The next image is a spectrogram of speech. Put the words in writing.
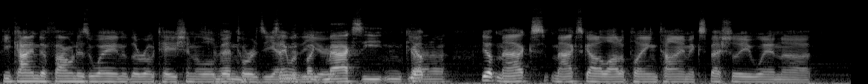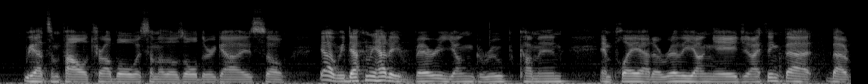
he kind of found his way into the rotation a little bit towards the end of the like year. Same with Max Eaton, kind of. Yep. yep, Max. Max got a lot of playing time, especially when uh, we had some foul trouble with some of those older guys. So yeah, we definitely had a very young group come in and play at a really young age, and I think that that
